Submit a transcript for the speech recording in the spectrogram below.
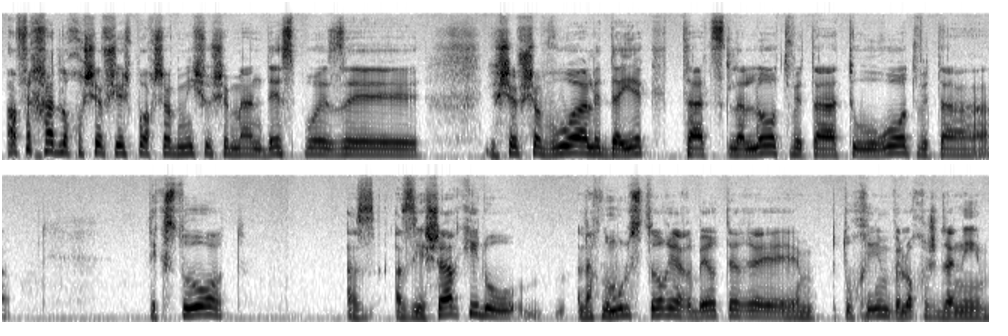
אף אחד לא חושב שיש פה עכשיו מישהו שמהנדס פה איזה... יושב שבוע לדייק את ההצללות ואת התאורות ואת הטקסטורות. אז, אז ישר כאילו, אנחנו מול סטורי הרבה יותר אה, פתוחים ולא חשדניים.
